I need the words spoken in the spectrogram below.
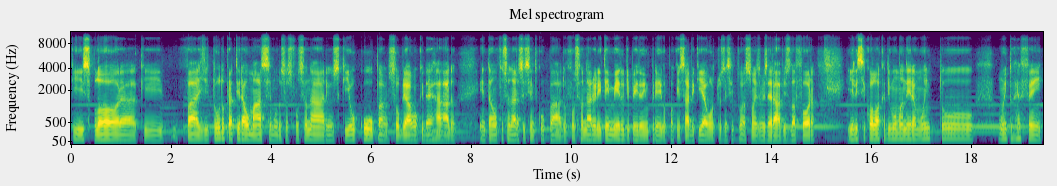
que explora, que faz de tudo para tirar o máximo dos seus funcionários, que ocupa sobre algo que dá errado. Então o funcionário se sente culpado, o funcionário ele tem medo de perder o emprego porque sabe que há outros em situações miseráveis lá fora. E ele se coloca de uma maneira muito muito refém.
